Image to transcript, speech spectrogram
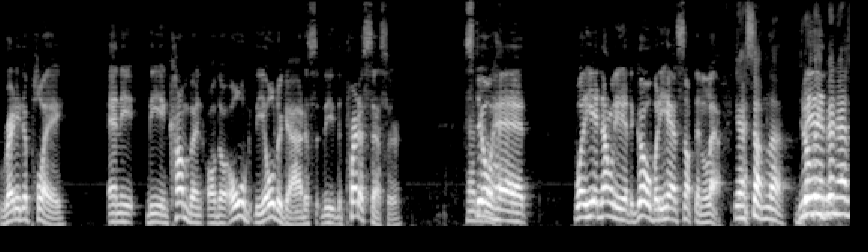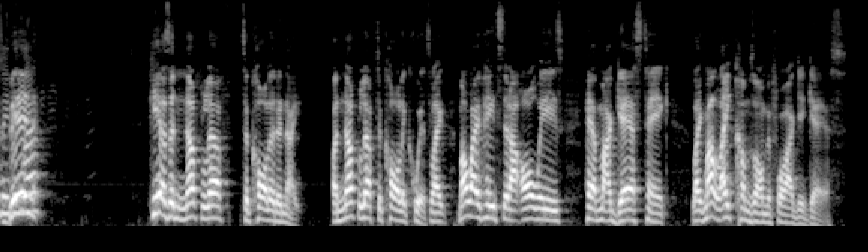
ready to play, and the, the incumbent or the old the older guy, the the, the predecessor, Had still had. Well, he had not only had to go, but he had something left. Yeah, something left. You don't think Ben has anything Ben- left? he has enough left to call it a night. Enough left to call it quits. Like my wife hates that I always have my gas tank. Like my light comes on before I get gas.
